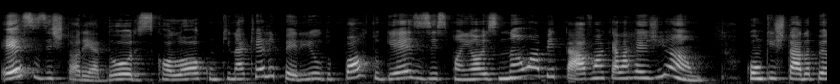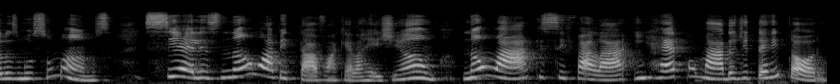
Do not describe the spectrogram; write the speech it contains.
esses historiadores colocam que naquele período portugueses e espanhóis não habitavam aquela região conquistada pelos muçulmanos. se eles não habitavam aquela região, não há que se falar em retomada de território.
